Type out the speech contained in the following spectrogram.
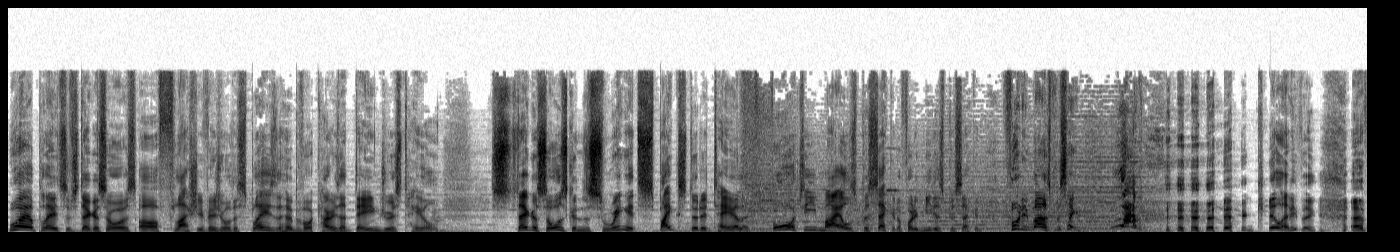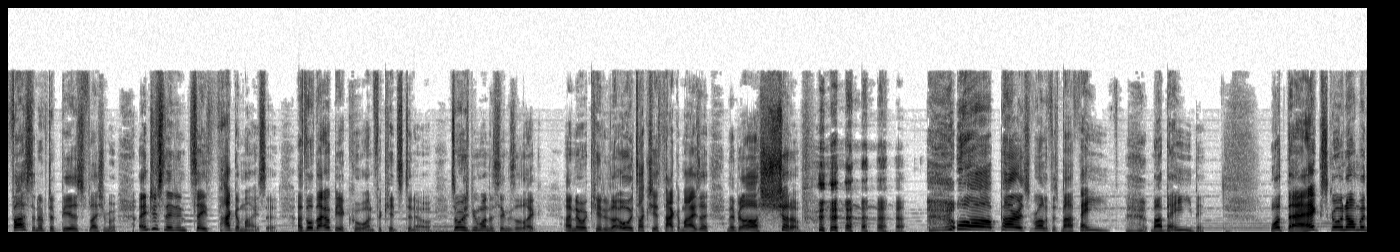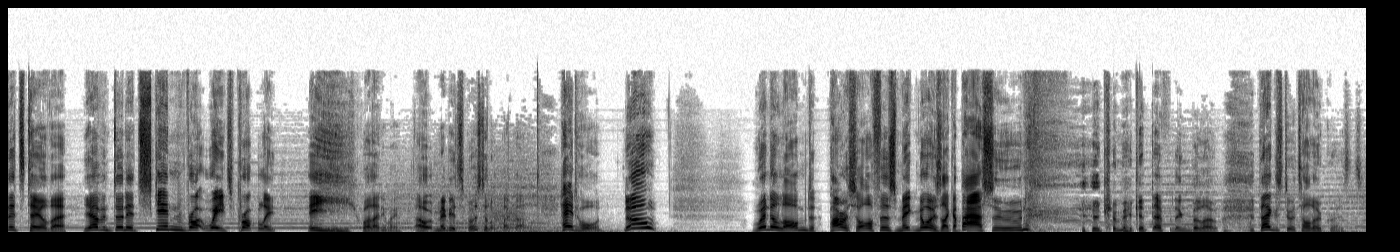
While plates of Stegosaurus are flashy visual displays, the herbivore carries a dangerous tail. Stegosaurs can swing its spike-studded tail at 40 miles per second, or 40 meters per second. 40 miles per second! Wham! Kill anything. Uh, fast enough to pierce flesh and bone. I'm interested they didn't say thagomizer. I thought that would be a cool one for kids to know. It's always been one of the things that, like, I know a kid who's like, oh, it's actually a thagomizer. And they'd be like, oh, shut up. oh, Parasaurolophus, my fave. My baby. What the heck's going on with its tail there? You haven't done its skin weights properly. Eee. Well, anyway. Oh, maybe it's supposed to look like that. Head horn. No! When alarmed, Parasaurolophus make noise like a bassoon. it can make a deafening bellow, thanks to its hollow crests.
